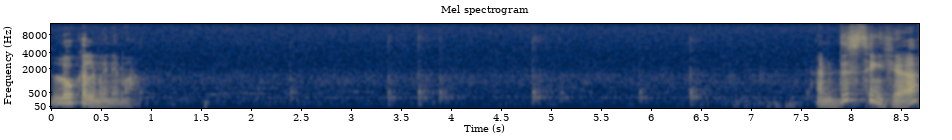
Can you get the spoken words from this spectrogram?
local minima. And this thing here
